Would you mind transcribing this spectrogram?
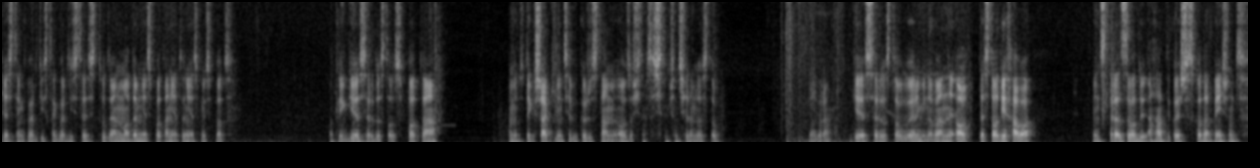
Jest ten gwardzista. Gwardzista jest tutaj. On ma ode mnie spota? Nie, to nie jest mój spot. Ok, GSR dostał spota. Mamy tutaj krzaki, więc je wykorzystamy. O, za 777 dostał. Dobra. GSR został wyeliminowany. O, te 100 odjechało. Więc teraz załaduję. Aha, tylko jeszcze Skoda 50,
